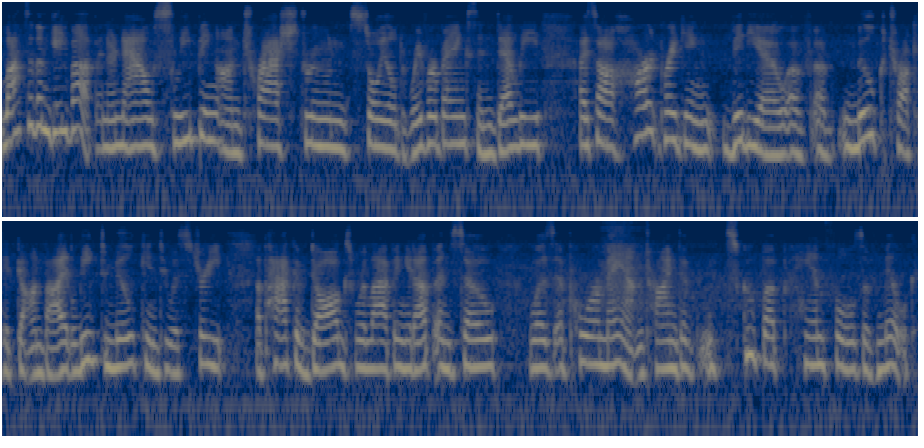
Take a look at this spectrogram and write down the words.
Lots of them gave up and are now sleeping on trash strewn, soiled riverbanks in Delhi. I saw a heartbreaking video of a milk truck had gone by, it leaked milk into a street. A pack of dogs were lapping it up, and so was a poor man trying to scoop up handfuls of milk.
